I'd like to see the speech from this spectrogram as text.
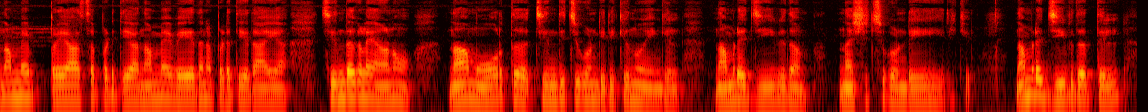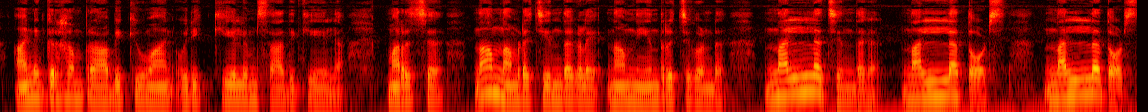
നമ്മെ പ്രയാസപ്പെടുത്തിയ നമ്മെ വേദനപ്പെടുത്തിയതായ ചിന്തകളെയാണോ നാം ഓർത്ത് ചിന്തിച്ചു കൊണ്ടിരിക്കുന്നുവെങ്കിൽ നമ്മുടെ ജീവിതം നശിച്ചു കൊണ്ടേയിരിക്കും നമ്മുടെ ജീവിതത്തിൽ അനുഗ്രഹം പ്രാപിക്കുവാൻ ഒരിക്കലും സാധിക്കുകയില്ല. മറിച്ച് നാം നമ്മുടെ ചിന്തകളെ നാം നിയന്ത്രിച്ചുകൊണ്ട് നല്ല ചിന്തകൾ നല്ല തോട്ട്സ് നല്ല തോട്ട്സ്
